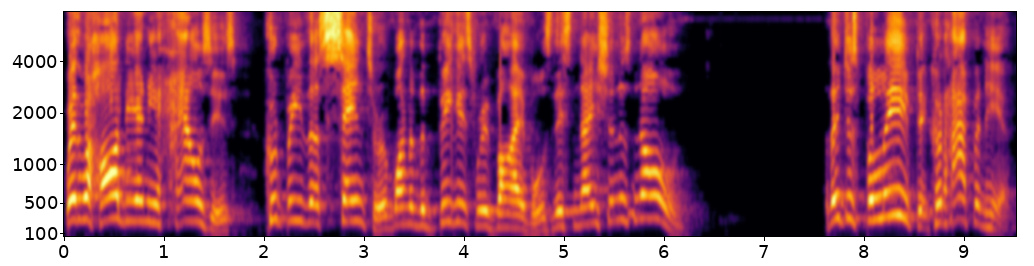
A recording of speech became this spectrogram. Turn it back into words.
where there were hardly any houses, could be the center of one of the biggest revivals this nation has known. They just believed it could happen here.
